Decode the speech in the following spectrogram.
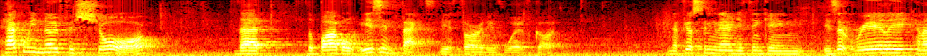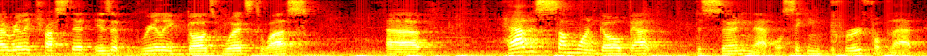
how can we know for sure that the Bible is in fact the authoritative Word of God? And if you're sitting there and you're thinking, is it really, can I really trust it? Is it really God's words to us? Uh, how does someone go about discerning that or seeking proof of that?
